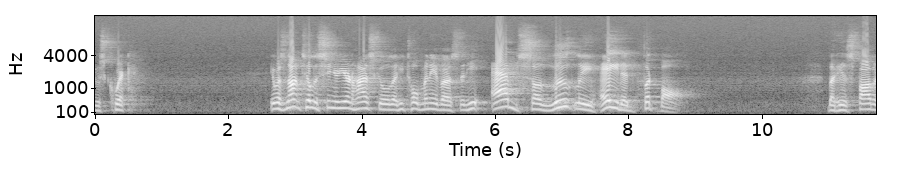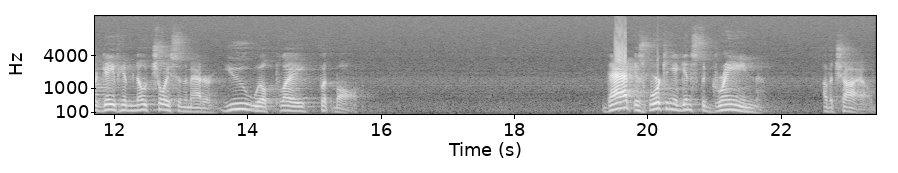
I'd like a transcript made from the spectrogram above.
He was quick. It was not until his senior year in high school that he told many of us that he absolutely hated football. But his father gave him no choice in the matter. You will play football. That is working against the grain of a child.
